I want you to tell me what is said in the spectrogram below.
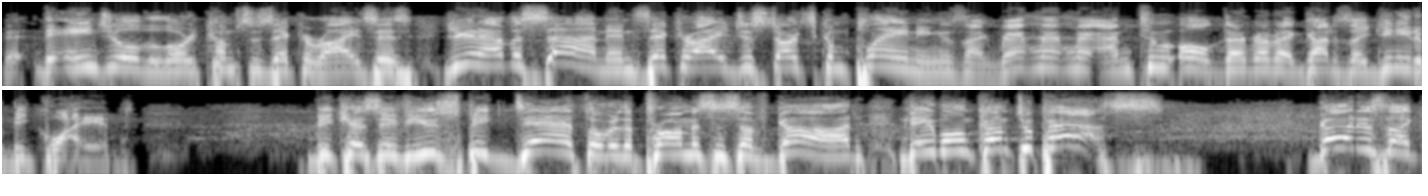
The angel of the Lord comes to Zechariah and says, You're going to have a son. And Zechariah just starts complaining. He's like, I'm too old. God is like, You need to be quiet. Because if you speak death over the promises of God, they won't come to pass. God is like,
